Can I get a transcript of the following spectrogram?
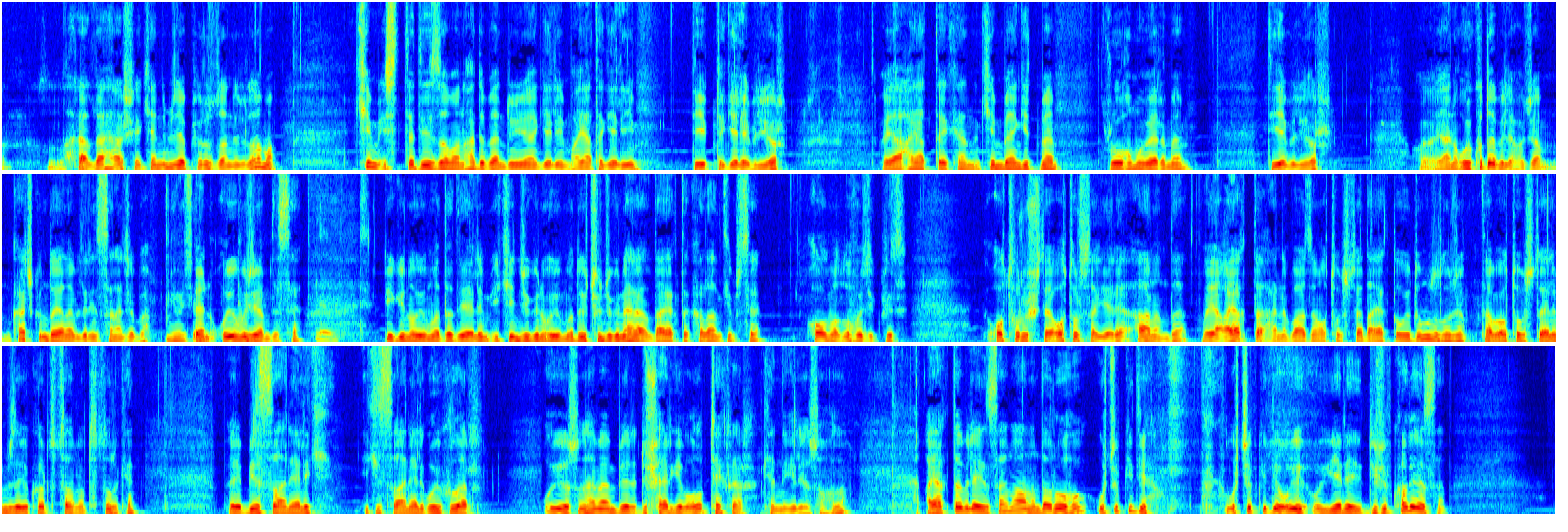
herhalde her şeyi kendimiz yapıyoruz zannediyorlar ama kim istediği zaman hadi ben dünyaya geleyim, hayata geleyim deyip de gelebiliyor. Veya hayattayken kim ben gitmem, ruhumu vermem diyebiliyor. Yani uykuda bile hocam kaç gün dayanabilir insan acaba? Hocam, ben uyumayacağım dese evet. bir gün uyumadı diyelim. ikinci gün uyumadı. Üçüncü gün herhalde ayakta kalan kimse olmaz ufacık bir oturuşta otursa yere anında veya ayakta hani bazen otobüslerde ayakta uyuduğumuz hocam. Tabi otobüste elimizde yukarı tutar, tutunurken böyle bir saniyelik iki saniyelik uykular uyuyorsun hemen bir düşer gibi olup tekrar kendine geliyorsun falan. Ayakta bile insan anında ruhu uçup gidiyor. uçup gidiyor. O, yere düşüp kalıyor insan.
